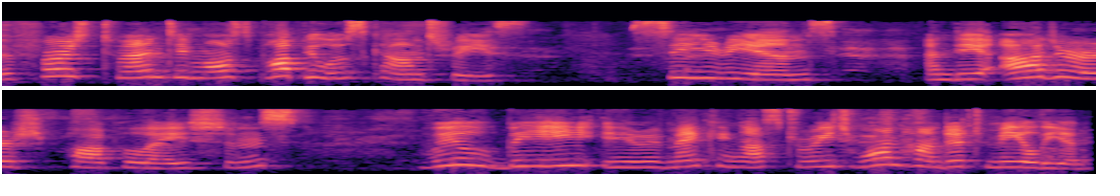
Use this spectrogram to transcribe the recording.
the first 20 most populous countries. Syrians and the other populations will be making us to reach 100 million.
